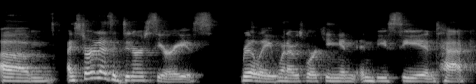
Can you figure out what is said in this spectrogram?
um, I started as a dinner series really when I was working in in VC and tech.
